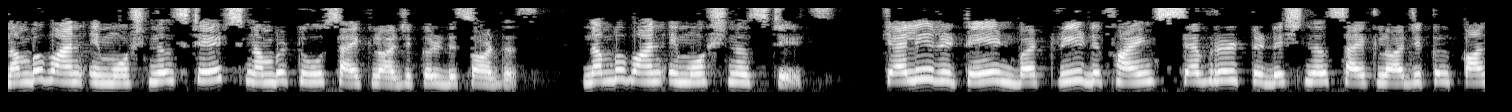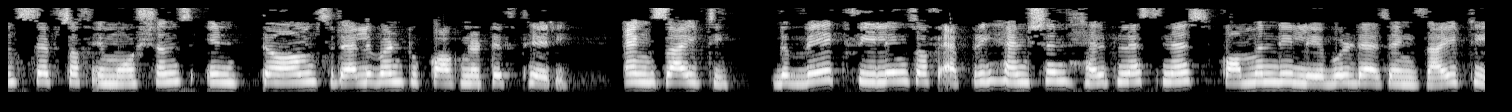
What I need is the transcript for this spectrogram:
Number one one disordered states Kelly rate but redefine several traditional psychological relevant to cognitive تھے anxiety The vague feelings of apprehension, helplessness, commonly labeled as anxiety,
